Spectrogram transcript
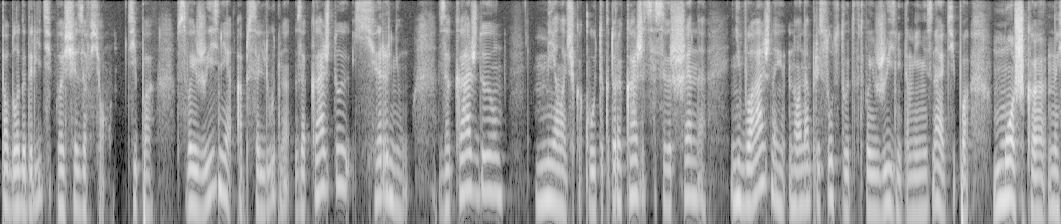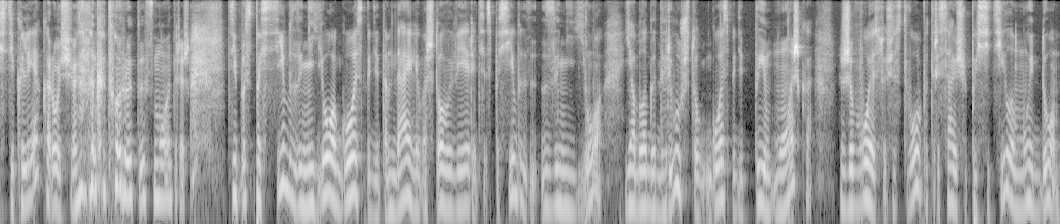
поблагодарить вообще за все. Типа в своей жизни абсолютно за каждую херню, за каждую мелочь какую-то, которая кажется совершенно неважной, но она присутствует в твоей жизни. Там, я не знаю, типа мошка на стекле, короче, на которую ты смотришь. Типа спасибо за нее, Господи, там, да, или во что вы верите. Спасибо за нее. Я благодарю, что, Господи, ты мошка, живое существо, потрясающе посетила мой дом.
